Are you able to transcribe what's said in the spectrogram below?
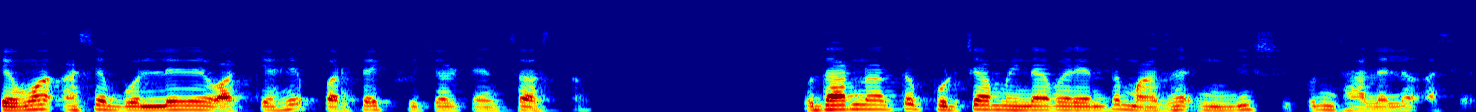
तेव्हा असे बोललेले वाक्य हे परफेक्ट फ्युचर टेन्सचं असतं. उदाहरणार्थ पुढच्या महिन्यापर्यंत माझं इंग्लिश शिकून झालेलं असेल.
